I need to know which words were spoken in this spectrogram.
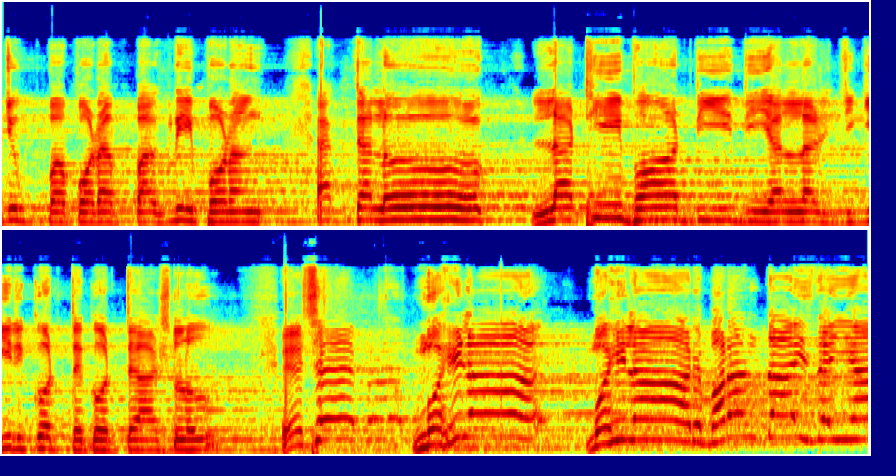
জুব্বা পড়া পাগড়ি পড়া একটা লোক লাঠি ভর দিয়ে দিয়ে আল্লাহর জিগির করতে করতে আসলো। এসে মহিলা, মহিলার বারান্দায় যাইয়া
